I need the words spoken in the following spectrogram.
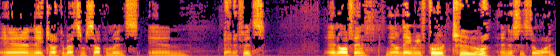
and they talk about some supplements and benefits. And often, you know, they refer to, and this is the one,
